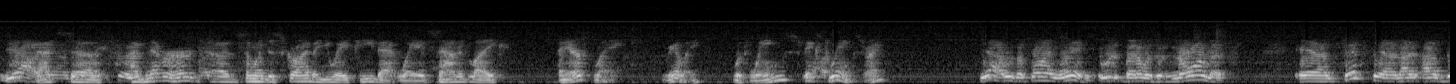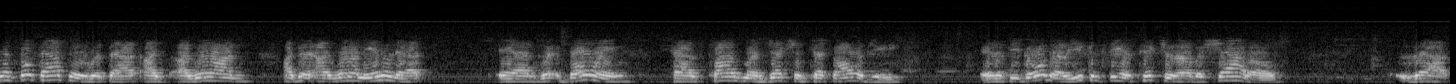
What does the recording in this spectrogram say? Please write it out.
yeah. That's, uh, I've never heard uh, someone describe a UAP that way. It sounded like an airplane, really, with wings, fixed wings, right? Yeah, it was a flying wing, it was, but it was enormous. And since then, I, I've been so fascinated with that. I, I went on, I, been, I went on the internet, and Boeing has plasma injection technology. And if you go there, you can see a picture of a shadow that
